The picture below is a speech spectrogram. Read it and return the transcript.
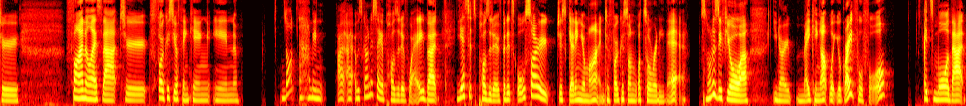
to finalize that, to focus your thinking in not, I mean, I, I, was going to say a positive way, but yes, it's positive, but it's also just getting your mind to focus on what's already there. It's not as if you're, you know, making up what you're grateful for. It's more that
